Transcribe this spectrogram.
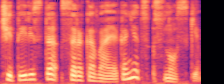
440. Конец сноски.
